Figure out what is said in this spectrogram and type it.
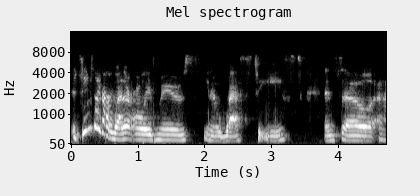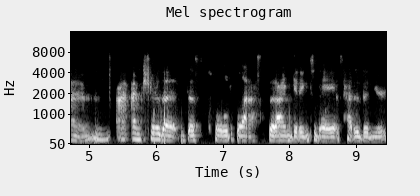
It seems like our weather always moves, you know, west to east. And so um, I, am sure that this cold blast that I'm getting today is headed in your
